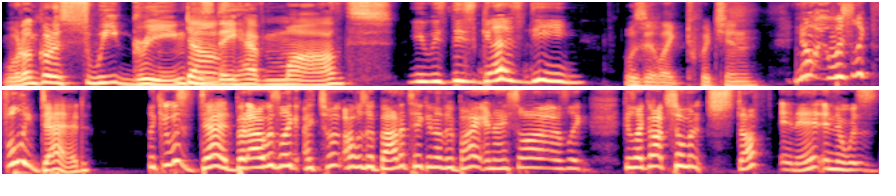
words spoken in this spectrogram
Well, don't go to sweet green because Don't. they have moths. It was disgusting. Was it like twitching? No, it was like fully dead. Like it was dead, but I was like, I took, I was about to take another bite, and I saw, I was like, because I got so much stuff in it, and there was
